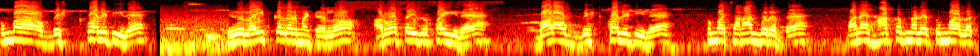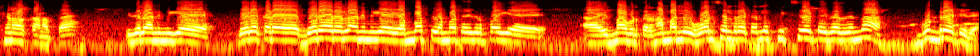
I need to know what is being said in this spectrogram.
ತುಂಬಾ ಬೆಸ್ಟ್ ಕ್ವಾಲಿಟಿ ಇದೆ. ಇದು ಲೈಟ್ ಕಲರ್ ಮೆಟೀರಿಯಲ್ ಅರವತ್ತೈದು ಇದೆ. ಬಹಳ ಬೆಸ್ಟ್ ಕ್ವಾಲಿಟಿ ಇದೆ. ತುಂಬಾ ಚೆನ್ನಾಗಿ ಬರುತ್ತೆ. ಮನೆಗೆ ಹಾಕಿದ್ಮೇಲೆ ತುಂಬಾ ಲಕ್ಷಣವಾಗಿ ಕಾಣುತ್ತೆ. ಇದೆಲ್ಲ ನಿಮಗೆ ಬೇರೆ ಕಡೆ, ಬೇರೆಯವರೆಲ್ಲ ನಿಮಗೆ ಎಂಬತ್ತು, ಎಂಬತ್ತೈದು ರೂಪಾಯಿಗೆ ಇದು ಮಾಡ್ಬಿಡ್ತಾರೆ ನಮ್ಮಲ್ಲಿ ಹೋಲ್ಸೇಲ್ ರೇಟಲ್ಲಿ ಫಿಕ್ಸ್ ರೇಟ್ ಇರೋದ್ರಿಂದ ಗುಡ್ ರೇಟ್ ಇದೆ.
